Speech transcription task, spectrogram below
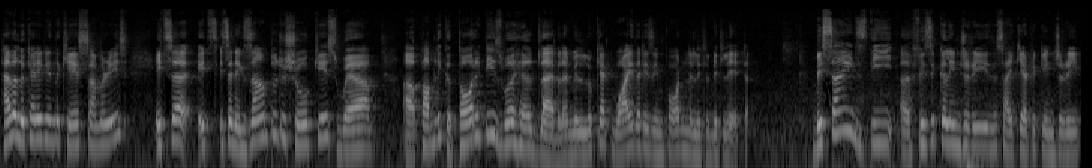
Have a look at it in the case summaries. It's, a, it's, it's an example to showcase where uh, public authorities were held liable, and we'll look at why that is important a little bit later. Besides the uh, physical injury, the psychiatric injury,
